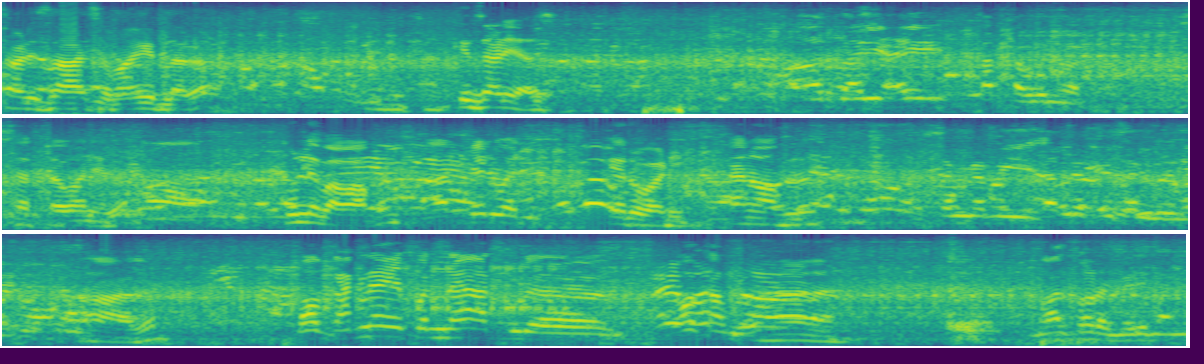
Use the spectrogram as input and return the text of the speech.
साडेसहाशे मागितलं का? किती जाळी आज? आहे सत्तावन्न सत्तावन्न आहे का? कुठले बाबा आपण? खेडवाडी. केरवाडी काय नाव आपलं? संगमी हा का? भाव चांगला आहे पण ना थोडं. भाव थांबलो हा ना. माल थोडा मिळेल माल.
